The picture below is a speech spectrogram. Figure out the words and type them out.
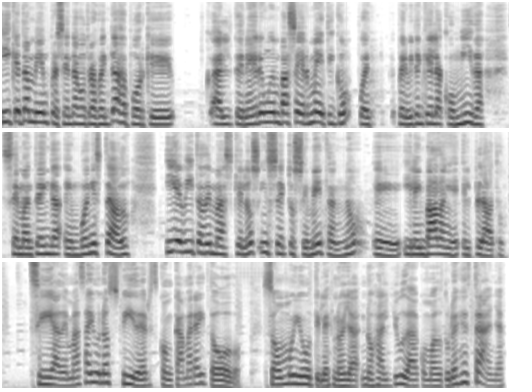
y que también presentan otras ventajas porque al tener un envase hermético, pues permiten que la comida se mantenga en buen estado y evita además que los insectos se metan ¿no? Eh, y le invadan el plato. Sí, además hay unos feeders con cámara y todo. Son muy útiles, nos, ya- nos ayuda, como cuando tú les extrañas,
